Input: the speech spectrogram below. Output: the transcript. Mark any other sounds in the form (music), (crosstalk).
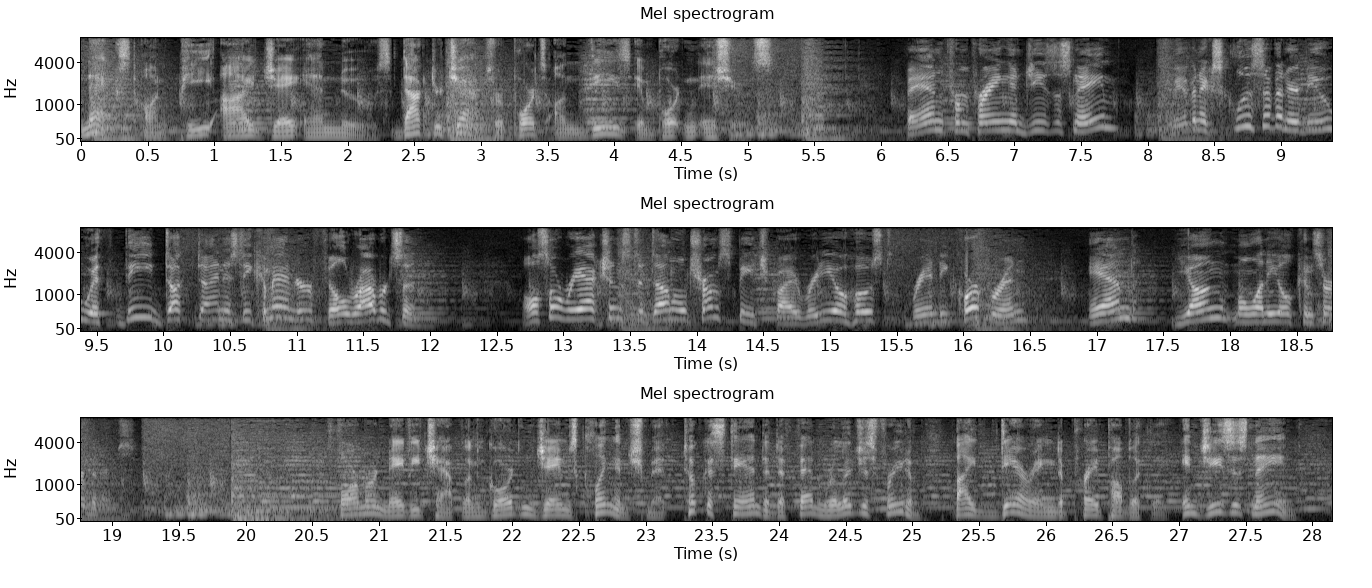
Next on PIJN News, Dr. Chaps reports on these important issues. Banned from praying in Jesus' name? We have an exclusive interview with the Duck Dynasty commander, Phil Robertson. Also, reactions to Donald Trump's speech by radio host Randy Corporon and young millennial conservatives. Former Navy chaplain Gordon James Klingenschmitt took a stand to defend religious freedom by daring to pray publicly in Jesus' name.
